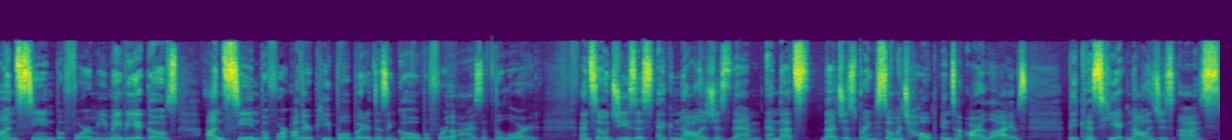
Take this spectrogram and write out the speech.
unseen before me. Maybe it goes unseen before other people, but it doesn't go before the eyes of the Lord. And so Jesus acknowledges them, and that's that just brings so much hope into our lives because he acknowledges us.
